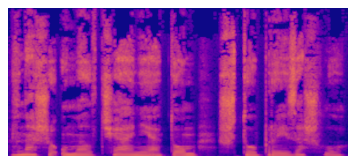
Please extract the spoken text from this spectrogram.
в наше умолчание о том, что произошло?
